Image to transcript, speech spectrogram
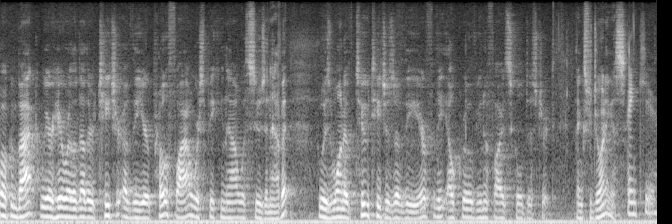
Welcome back. We are here with another Teacher of the Year profile. We're speaking now with Susan Abbott, who is one of two Teachers of the Year for the Elk Grove Unified School District. Thanks for joining us. Thank you.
